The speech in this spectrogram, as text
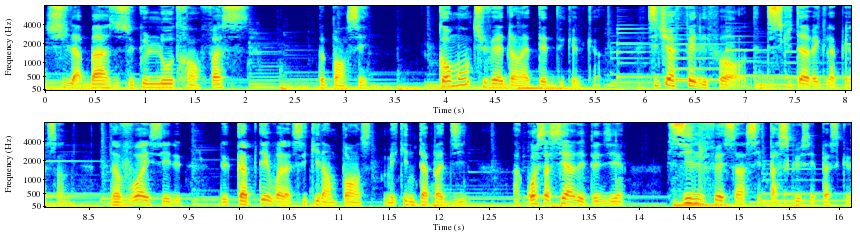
sur la base de ce que l'autre en face peut penser. Comment tu vas être dans la tête de quelqu'un? Si tu as fait l'effort de discuter avec la personne, d'avoir essayé de, capter voilà, ce qu'il en pense, mais qu'il ne t'a pas dit, à quoi ça sert de te dire s'il fait ça, c'est parce que, c'est parce que?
